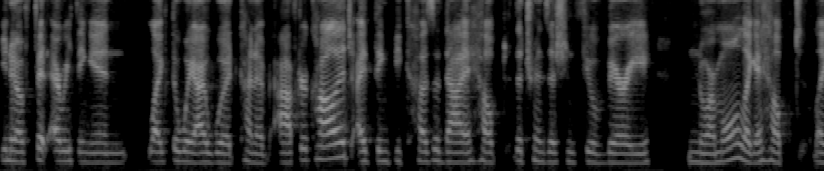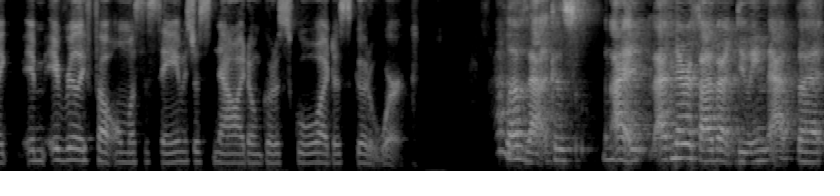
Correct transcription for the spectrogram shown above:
you know, fit everything in like the way I would kind of after college. I think because of that, it helped the transition feel very normal. Like it helped, like it, it really felt almost the same. It's just now I don't go to school, I just go to work. I love that because mm-hmm. I, I've never thought about doing that, but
